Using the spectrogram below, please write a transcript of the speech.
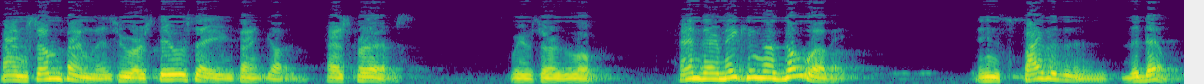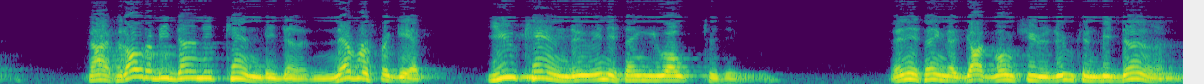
and some families who are still saying, thank God, as for us, we'll serve the Lord. And they're making a go of it in spite of the, the devil. Now, if it ought to be done, it can be done. Never forget, you can do anything you ought to do. Anything that God wants you to do can be done.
